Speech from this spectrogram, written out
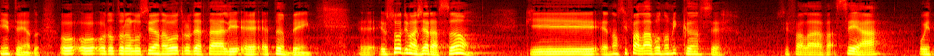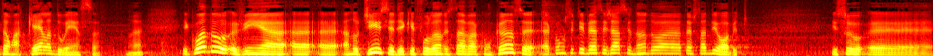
Entendo. O, o, o doutora Luciana, outro detalhe é, é também, é, eu sou de uma geração que é, não se falava o nome câncer, se falava CA ou então aquela doença, não é? E quando vinha a, a, a, notícia de que fulano estava com câncer, é como se estivesse já assinando a atestado de óbito. Isso é,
